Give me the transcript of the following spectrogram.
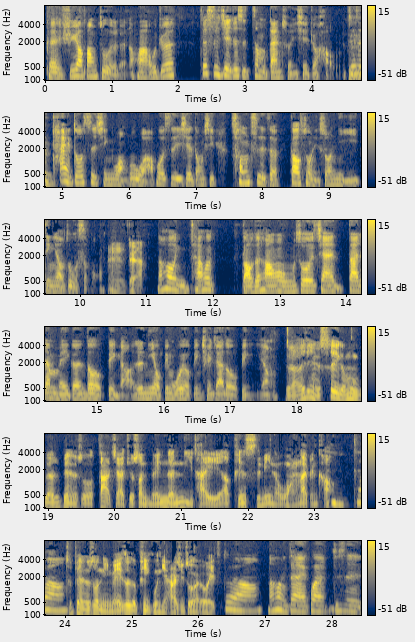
可以需要帮助的人的话，我觉得这世界就是这么单纯一些就好了。就是嗯。太多事情，网络啊，或者是一些东西充斥着，告诉你说你一定要做什么，嗯，对啊，然后你才会搞得好像我们说现在大家每个人都有病啊，就是你有病，我有病，全家都有病一样。对啊，而且你设一个目标，就变成说，大家就算没能力，他也要拼死命的往那边靠，嗯，对啊，就变成说，你没这个屁股，你还要去坐那个位置。对啊，然后你再来怪，就是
